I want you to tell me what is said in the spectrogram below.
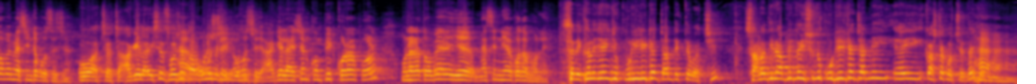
তবে মেশিনটা বসেছে। ও আচ্ছা আচ্ছা আগে লাইসেন্স হয়েছে হ্যাঁ, তারপরে অবশ্যই অবশ্যই আগে লাইসেন্স কমপ্লিট করার পর ওনারা তবে ইয়ে মেশিন নেওয়ার কথা বলে। স্যার এখানে যে এই যে কুড়ি লিটার জার দেখতে পাচ্ছি সারাদিন আপনি তো এই শুধু কুড়ি লিটার জার নিয়েই এই কাজটা করছেন তাই হ্যাঁ হ্যাঁ হ্যাঁ।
